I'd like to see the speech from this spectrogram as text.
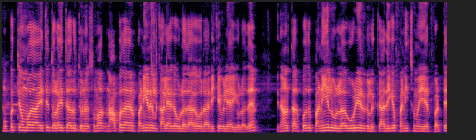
முப்பத்தி ஒன்பதாயிரத்தி தொள்ளாயிரத்தி அறுபத்தி ஒன்று சுமார் நாற்பதாயிரம் பணியிடங்கள் காலியாக உள்ளதாக ஒரு அறிக்கை வெளியாகியுள்ளது. இதனால் தற்போது பணியில் உள்ள ஊழியர்களுக்கு அதிக பணிச்சுமை ஏற்பட்டு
